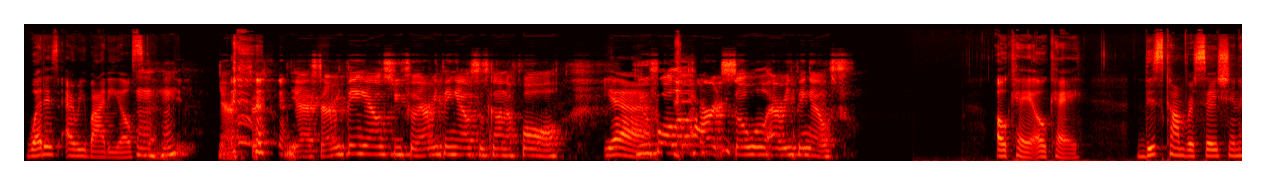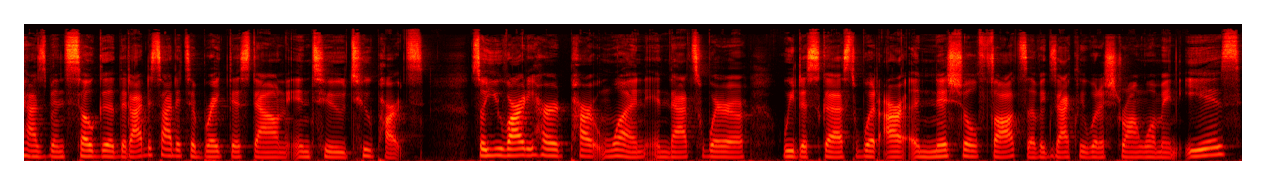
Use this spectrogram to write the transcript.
what is everybody else mm-hmm. going to do? Yes, yes. Everything else you feel, everything else is going to fall. Yeah. You fall apart, so will everything else. Okay, okay. This conversation has been so good that I decided to break this down into two parts. So, you've already heard part one, and that's where we discussed what our initial thoughts of exactly what a strong woman is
